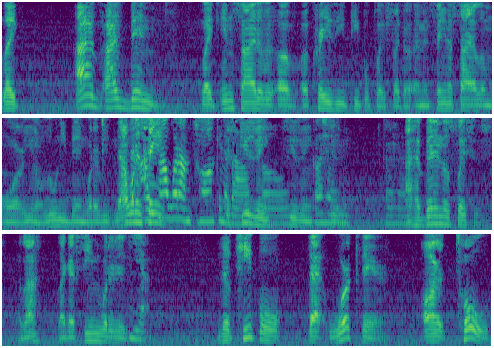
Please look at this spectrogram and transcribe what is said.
Like, I've I've been like inside of a, of a crazy people place, like a, an insane asylum or you know loony bin, whatever. you- I wouldn't That's say. not what I'm talking about. Excuse me, though. excuse me, Go ahead. excuse me. Go ahead. I have been in those places, Allah. Like I've seen what it is. yeah. The people that work there are told,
